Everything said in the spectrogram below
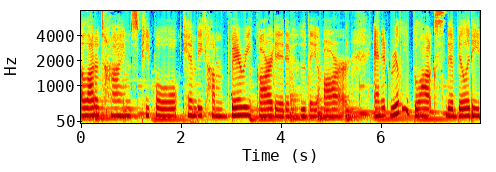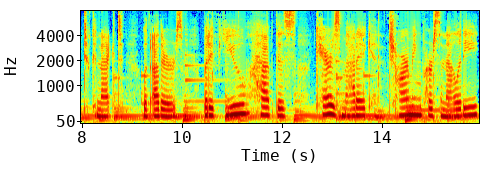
A lot of times, people can become very guarded in who they are, and it really blocks the ability to connect with others. But if you have this charismatic and charming personality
